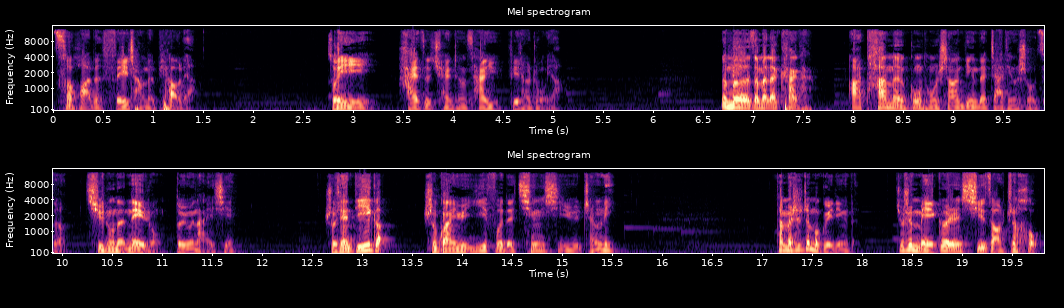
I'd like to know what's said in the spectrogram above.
策划的非常的漂亮。所以孩子全程参与非常重要。那么咱们来看看。啊，他们共同商定的家庭守则，其中的内容都有哪一些？首先，第一个是关于衣服的清洗与整理。他们是这么规定的，就是每个人洗澡之后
